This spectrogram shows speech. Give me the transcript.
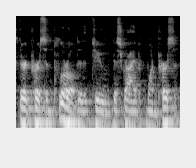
third person plural to, to describe one person.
